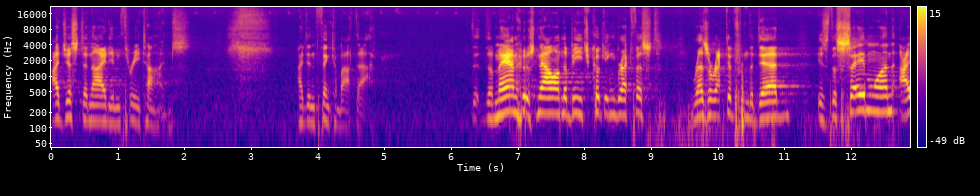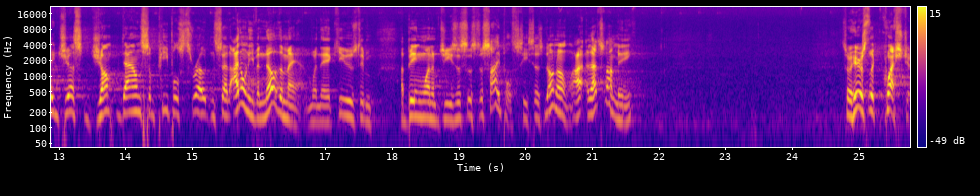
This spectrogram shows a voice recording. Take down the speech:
I just denied him three times. I didn't think about that. The, the man who's now on the beach cooking breakfast, resurrected from the dead, is the same one I just jumped down some people's throat and said, I don't even know the man when they accused him of being one of Jesus' disciples. He says, No, no, I, that's not me. So here's the question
